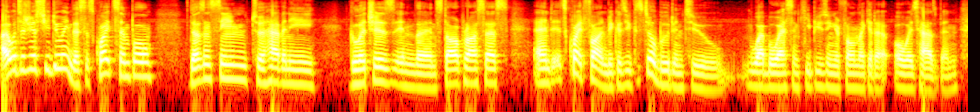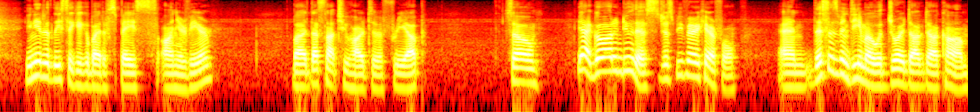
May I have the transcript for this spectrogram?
I would suggest you doing this. It's quite simple, doesn't seem to have any glitches in the install process, and it's quite fun because you can still boot into WebOS and keep using your phone like it uh, always has been. You need at least a gigabyte of space on your Veer, but that's not too hard to free up. So, yeah, go out and do this. Just be very careful. And this has been Dima with DroidDog.com.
